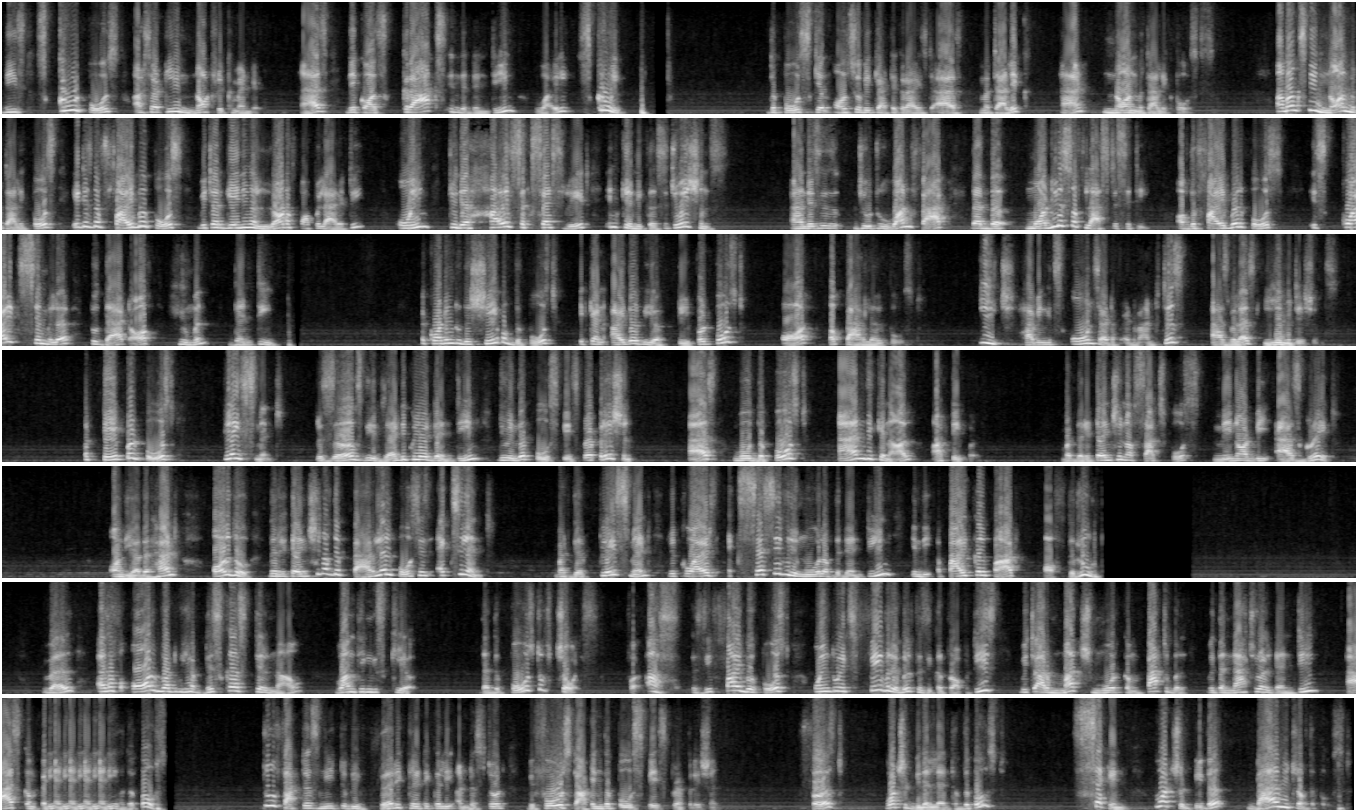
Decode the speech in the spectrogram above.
These screwed posts are certainly not recommended as they cause cracks in the dentine while screwing. The posts can also be categorized as metallic and non-metallic posts. Amongst the non-metallic posts, it is the fiber posts which are gaining a lot of popularity owing to their high success rate in clinical situations. And this is due to one fact that the modulus of elasticity of the fiber posts is quite similar to that of human dentine. According to the shape of the post, it can either be a tapered post or a parallel post, each having its own set of advantages as well as limitations. A tapered post placement preserves the radicular dentine during the post space preparation as both the post and the canal are tapered. But the retention of such posts may not be as great. On the other hand, although the retention of the parallel posts is excellent, but their placement requires excessive removal of the dentine in the apical part of the root. Well, as of all what we have discussed till now, one thing is clear, that the post of choice for us is the fiber post owing to its favorable physical properties which are much more compatible with the natural dentine as compared to any, any, any, any other post. Two factors need to be very critically understood before starting the post space preparation. First, what should be the length of the post? Second, what should be the diameter of the post.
